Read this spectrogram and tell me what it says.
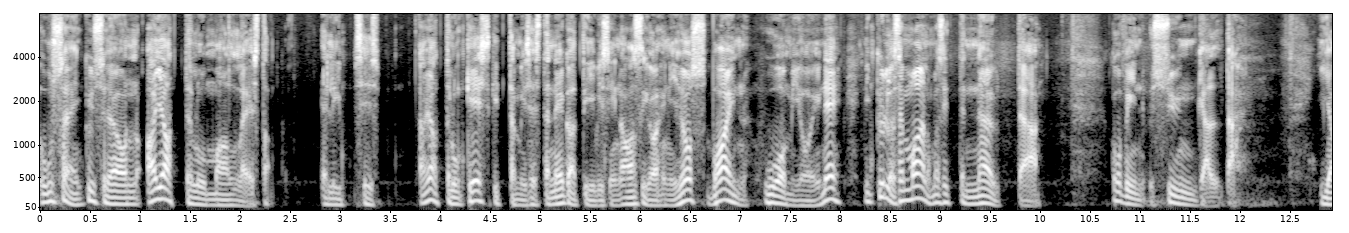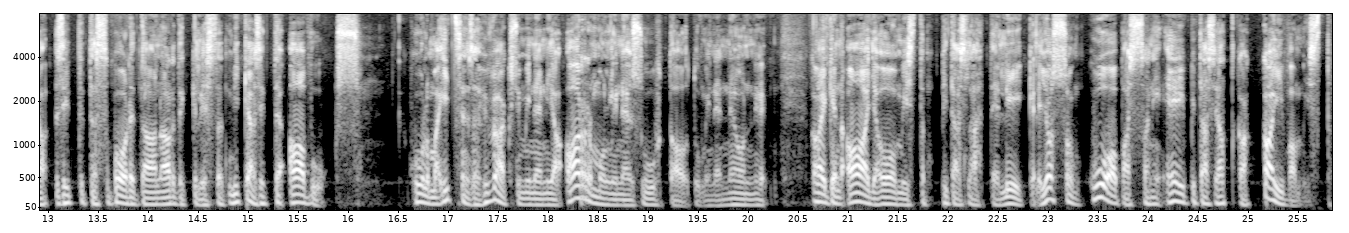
usein kyse on ajattelumalleista, eli siis ajattelun keskittämisestä negatiivisiin asioihin. Ja jos vain huomioi ne, niin kyllä se maailma sitten näyttää kovin synkältä. Ja sitten tässä pohditaan artikkelissa, että mikä sitten avuksi kuulemma itsensä hyväksyminen ja armollinen suhtautuminen, ne on ne kaiken A ja O, mistä pitäisi lähteä liikkeelle. Jos on kuopassa, niin ei pitäisi jatkaa kaivamista,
